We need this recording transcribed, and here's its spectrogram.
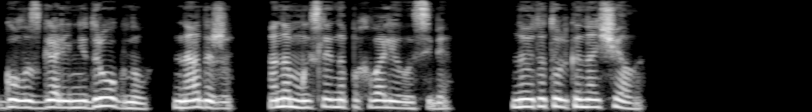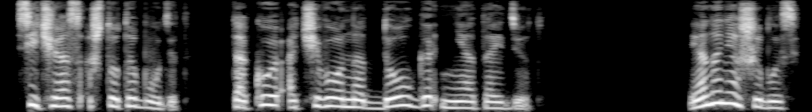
Голос Гали не дрогнул, надо же, она мысленно похвалила себя. Но это только начало. Сейчас что-то будет. Такое, от чего она долго не отойдет. И она не ошиблась.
